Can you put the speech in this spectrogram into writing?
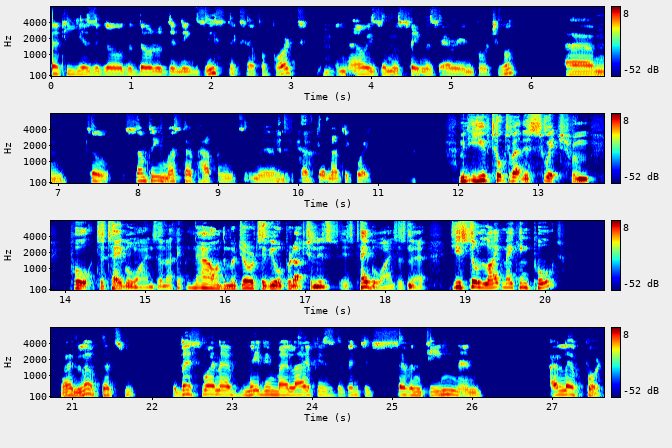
30 years ago, the Douro didn't exist except for port, mm. and now it's the most famous area in Portugal. Um, hmm. So something must have happened in a yeah. dramatic way. I mean, you've talked about this switch from port to table wines, and I think now the majority of your production is is table wines, isn't it? Do you still like making port? I love that's the best wine I've made in my life is the vintage 17, and I love port.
